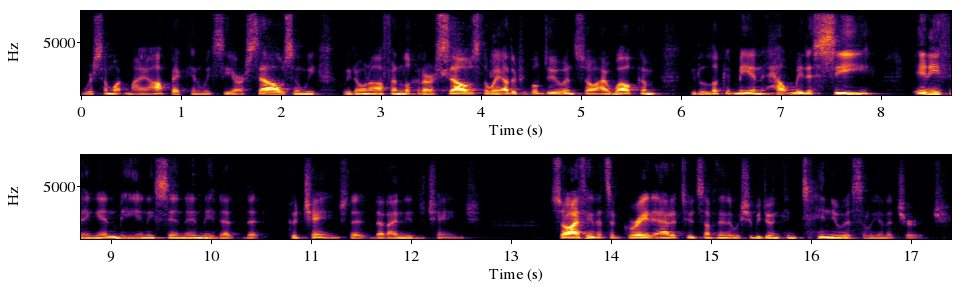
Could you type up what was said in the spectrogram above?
we're somewhat myopic and we see ourselves and we, we don't often look at ourselves the way other people do. And so I welcome you to look at me and help me to see anything in me, any sin in me that, that could change, that, that I need to change. So I think that's a great attitude, something that we should be doing continuously in the church.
